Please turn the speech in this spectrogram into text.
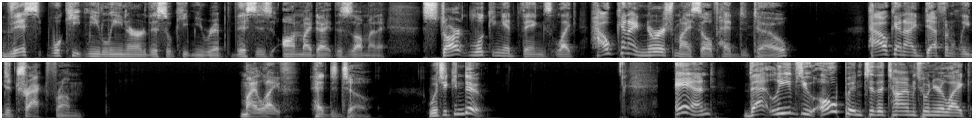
this will keep me leaner. This will keep me ripped. This is on my diet. This is on my diet. Start looking at things like how can I nourish myself head to toe? How can I definitely detract from my life head to toe? Which it can do. And that leaves you open to the times when you're like,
